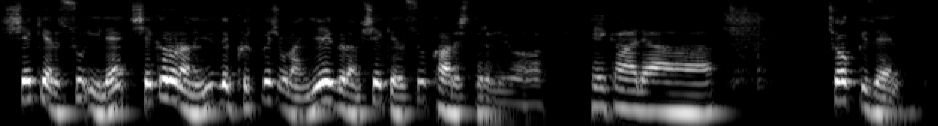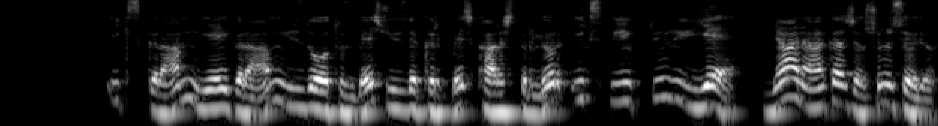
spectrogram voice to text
şeker su ile şeker oranı %45 olan y gram şeker su karıştırılıyor. Pekala. Çok güzel. X gram, Y gram %35, %45 karıştırılıyor. X büyüktür Y. Yani arkadaşlar şunu söylüyor.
